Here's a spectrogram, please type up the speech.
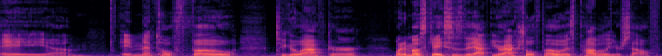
a um, a mental foe to go after. When in most cases, the, your actual foe is probably yourself.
